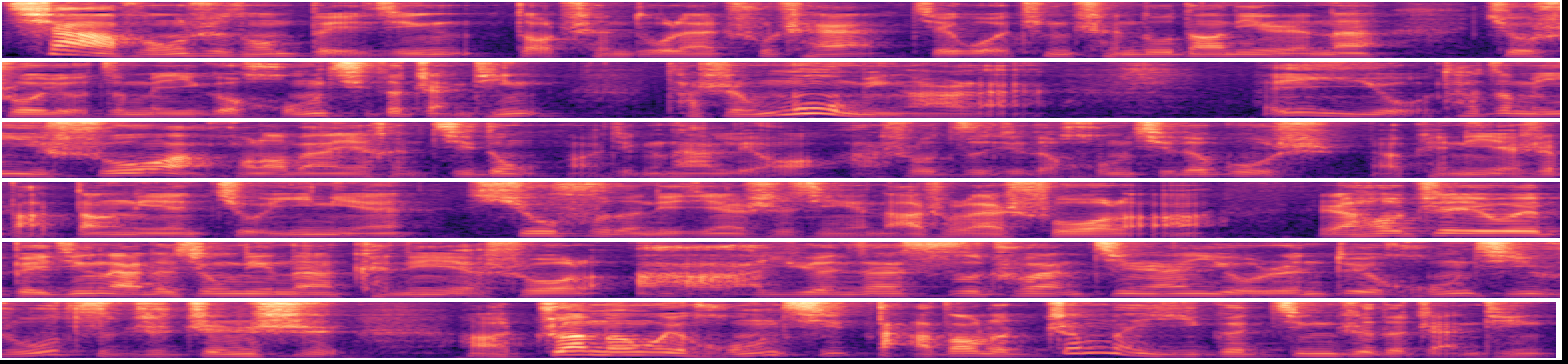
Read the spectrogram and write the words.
恰逢是从北京到成都来出差，结果听成都当地人呢就说有这么一个红旗的展厅，他是慕名而来。哎呦，他这么一说啊，黄老板也很激动啊，就跟他聊啊，说自己的红旗的故事啊，肯定也是把当年九一年修复的那件事情也拿出来说了啊。然后这一位北京来的兄弟呢，肯定也说了啊，远在四川，竟然有人对红旗如此之珍视啊，专门为红旗打造了这么一个精致的展厅。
